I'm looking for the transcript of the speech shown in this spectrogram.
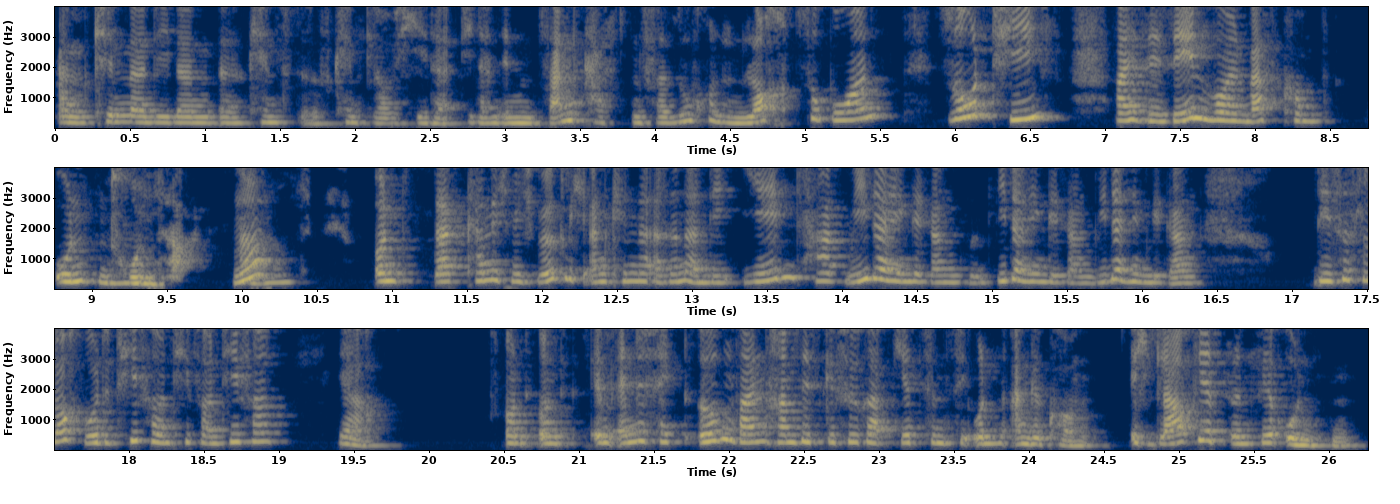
an Kinder, die dann, äh, kennst du, das kennt glaube ich jeder, die dann im Sandkasten versuchen, ein Loch zu bohren, so tief, weil sie sehen wollen, was kommt unten mhm. drunter. Ne? Mhm. Und da kann ich mich wirklich an Kinder erinnern, die jeden Tag wieder hingegangen sind, wieder hingegangen, wieder hingegangen dieses Loch wurde tiefer und tiefer und tiefer. Ja. Und, und im Endeffekt, irgendwann haben sie das Gefühl gehabt, jetzt sind sie unten angekommen. Ich glaube, jetzt sind wir unten.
